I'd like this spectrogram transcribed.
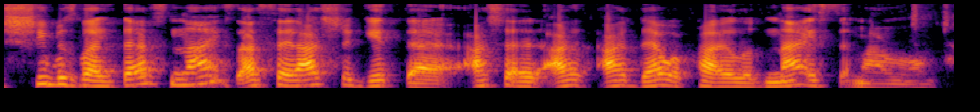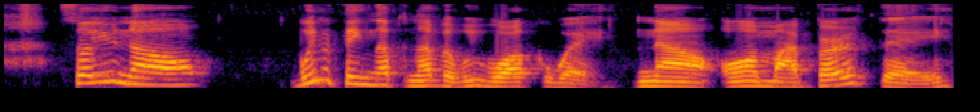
she was like, "That's nice." I said, "I should get that." I said, I, I that would probably look nice in my room." So you know, we didn't think nothing of it. We walk away. Now on my birthday,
